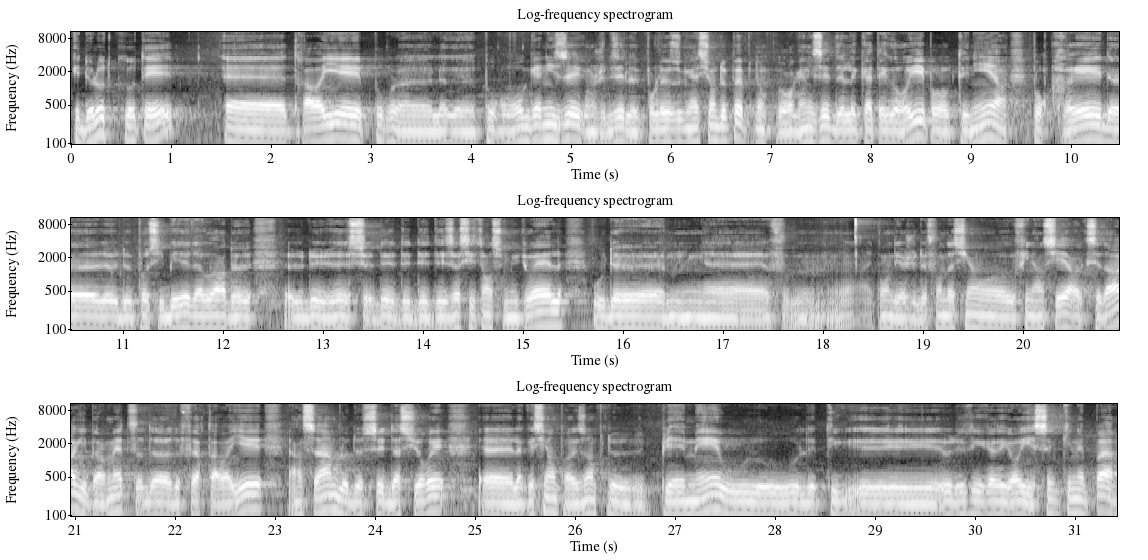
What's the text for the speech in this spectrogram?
Et de l'autre côté, euh, travailler pour, euh, pour organiser, comme je disais, pour les organisations de peuple, donc pour organiser les catégories, pour obtenir, pour créer de, possibilités d'avoir de, des assistances mutuelles ou de, euh, comment dire, de fondations financières, etc., qui permettent de, faire travailler ensemble, d'assurer la question, par exemple, de PME ou, des, petites catégories. Ce qui n'est pas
